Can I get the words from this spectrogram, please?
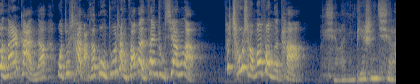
我哪敢呢？我就差把他供桌上早晚三炷香呢。他抽什么风啊他？行了，您别生气了。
